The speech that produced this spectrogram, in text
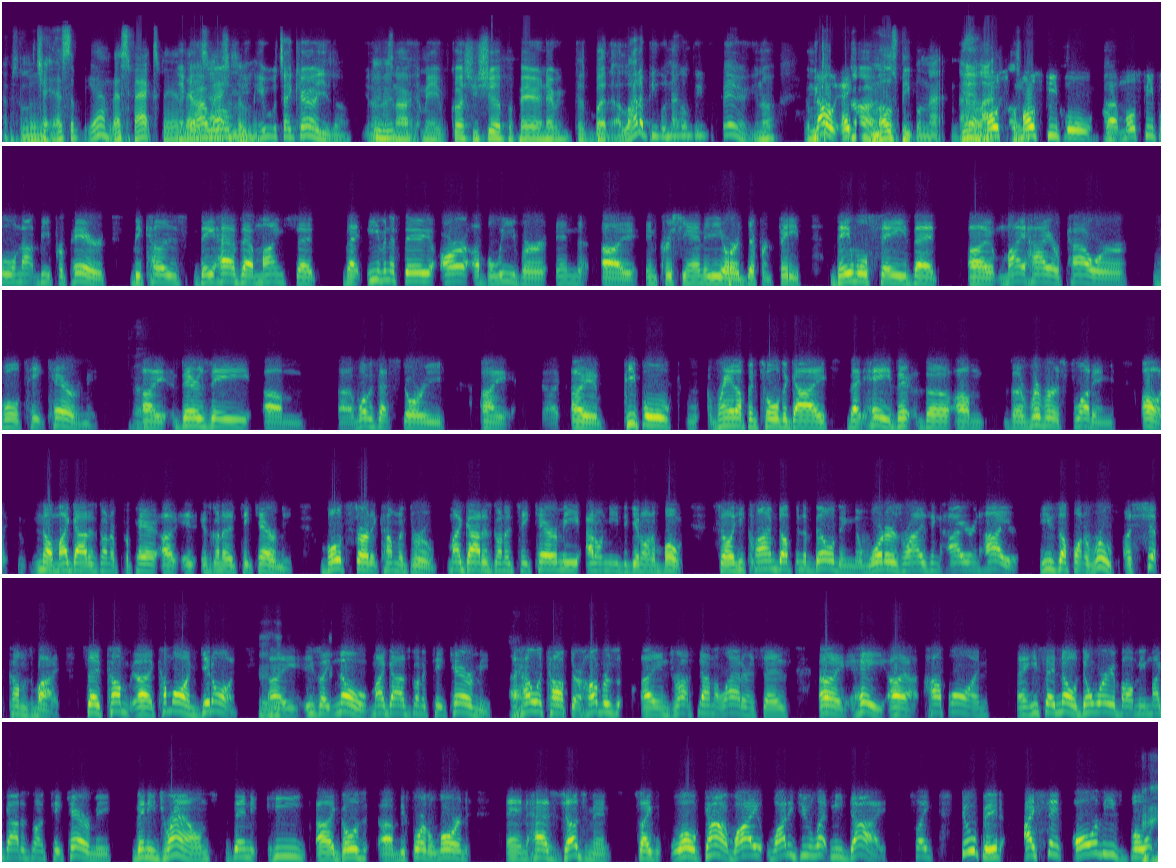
Absolutely. That's a, yeah, that's facts, man. And That is God facts. will, Absolutely. he, he will take care of you though. You know, it's Mhm. not. I mean, of course, you should prepare and every because, but a lot of people not gonna be prepared. You know, No, caught hey, off guard. Most people not. not Yeah. a lot. most most people uh, most people will not be prepared because they have that mindset that even if they are a believer in uh, in Christianity or a different faith, they will say that uh, my higher power will take care of me. Right. Uh, there's a um, uh, what was that story? I uh, uh, people ran up and told a guy that hey, there, the um, the river is flooding. Oh no, my God is going to prepare. Uh, is, is going to take care of me. Boats started coming through. My God is going to take care of me. I don't need to get on a boat. So he climbed up in the building. The water is rising higher and higher. He's up on a roof. A ship comes by. Said, "Come, uh, come on, get on." Mhm. Uh, he's like, no, my God's going to take care of me. A helicopter hovers uh, and drops down the ladder and says, uh, hey, uh, hop on. And he said, no, don't worry about me. My God is going to take care of me. Then he drowns. Then he uh, goes uh, before the Lord and has judgment. It's like, well, God, why, why did you let me die? It's like, stupid. I sent all of these boats,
